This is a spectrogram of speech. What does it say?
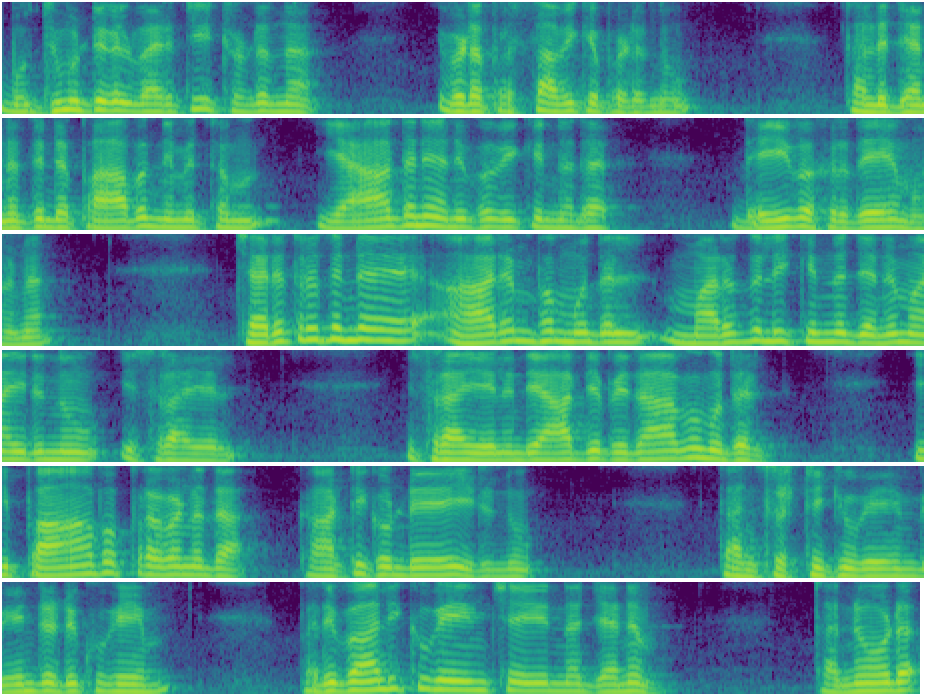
ബുദ്ധിമുട്ടുകൾ വരുത്തിയിട്ടുണ്ടെന്ന് ഇവിടെ പ്രസ്താവിക്കപ്പെടുന്നു. തന്റെ ജനത്തിന്റെ പാപനിമിത്തം യാതന അനുഭവിക്കുന്നത് ദൈവഹൃദയമാണ്. ചരിത്രത്തിന്റെ ആരംഭം മുതൽ മറുതലിക്കുന്ന ജനമായിരുന്നു ഇസ്രായേൽ. ഇസ്രായേലിന്റെ ആദ്യ പിതാവ് മുതൽ ഈ പാപപ്രവണത കാട്ടിക്കൊണ്ടേയിരുന്നു. താൻ സൃഷ്ടിക്കുകയും വീണ്ടെടുക്കുകയും പരിപാലിക്കുകയും ചെയ്യുന്ന ജനം തന്നോട്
